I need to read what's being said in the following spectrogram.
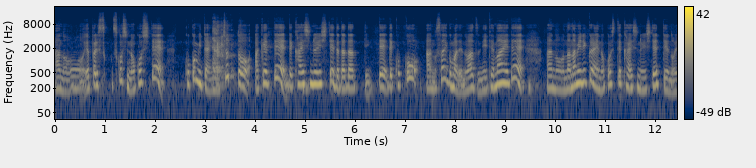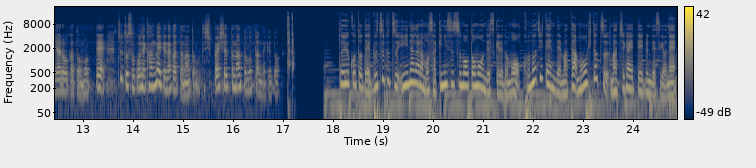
あのやっぱり少し残してここみたいにちょっと開けてで返し縫いしてダダダっていってでここあの最後まで縫わずに手前であの7ミリくらい残して返し縫いしてっていうのをやろうかと思ってちょっとそこね考えてなかったなと思って失敗しちゃったなと思ったんだけど。ということでブツブツ言いながらも先に進もうと思うんですけれどもこの時点でまたもう一つ間違えているんですよね。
